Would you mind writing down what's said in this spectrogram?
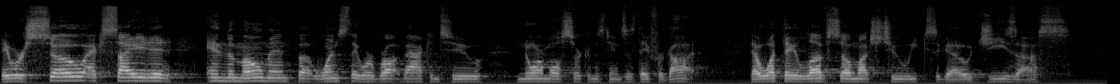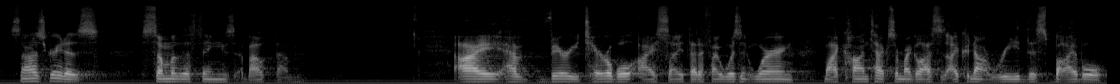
They were so excited in the moment, but once they were brought back into normal circumstances, they forgot that what they loved so much two weeks ago, Jesus, it's not as great as some of the things about them. I have very terrible eyesight that if I wasn't wearing my contacts or my glasses, I could not read this Bible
